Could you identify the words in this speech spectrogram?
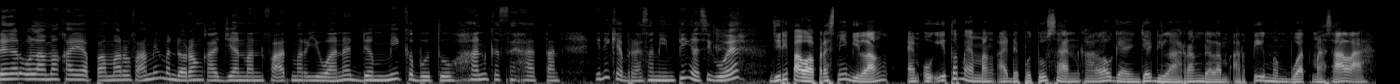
dengar ulama kayak Pak Maruf Amin mendorong kajian manfaat marijuana demi kebutuhan kesehatan. Ini kayak berasa mimpi gak sih gue? Jadi Pak Wapres nih bilang MUI itu memang ada putusan kalau ganja dilarang dalam arti membuat masalah.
